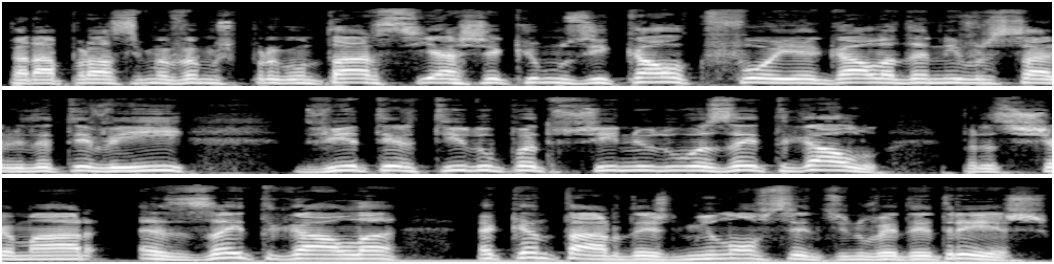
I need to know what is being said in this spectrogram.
Para a próxima, vamos perguntar se acha que o musical que foi a gala de aniversário da TVI devia ter tido o patrocínio do Azeite Galo, para se chamar Azeite Gala, a cantar desde 1993.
